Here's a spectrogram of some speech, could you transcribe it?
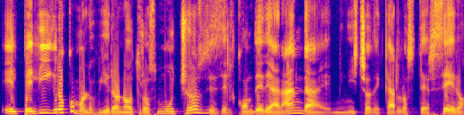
el peligro, como lo vieron otros muchos, desde el conde de Aranda, el ministro de Carlos III,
